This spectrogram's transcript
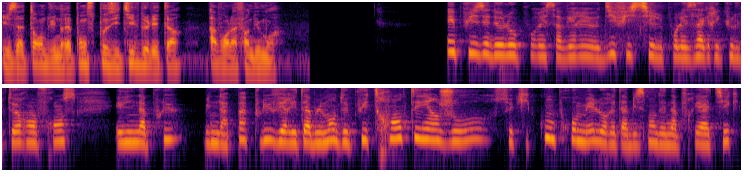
Ils attendent une réponse positive de l'État avant la fin du mois. Épuiser de l'eau pourrait s'avérer euh, difficile pour les agriculteurs en France. il n'a plus il n'a pas plu véritablement depuis 31 jours, ce qui compromet le rétablissement des nappes phréatiques.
